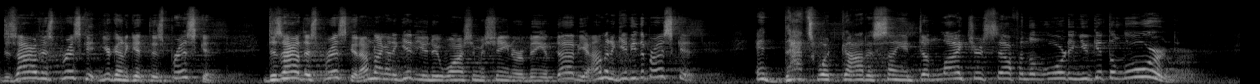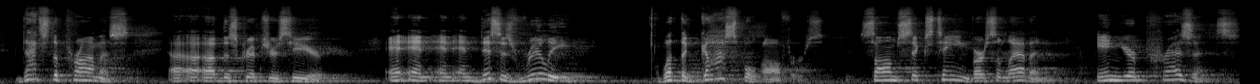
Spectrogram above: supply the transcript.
Desire this brisket, and you're going to get this brisket. Desire this brisket. I'm not going to give you a new washing machine or a BMW. I'm going to give you the brisket. And that's what God is saying. Delight yourself in the Lord and you get the Lord. That's the promise uh, uh of the scriptures here. And, and, and, and this is really what the gospel offers. Psalm 16, verse 11 In your presence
